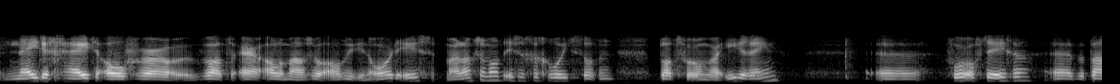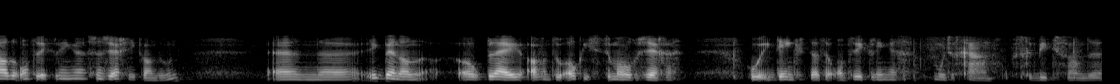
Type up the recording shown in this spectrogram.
nijdigheid over wat er allemaal zo al niet in orde is. Maar langzamerhand is het gegroeid tot een platform waar iedereen voor of tegen bepaalde ontwikkelingen zijn zegje kan doen. En uh, ik ben dan ook blij af en toe ook iets te mogen zeggen hoe ik denk dat de ontwikkelingen moeten gaan op het gebied van de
